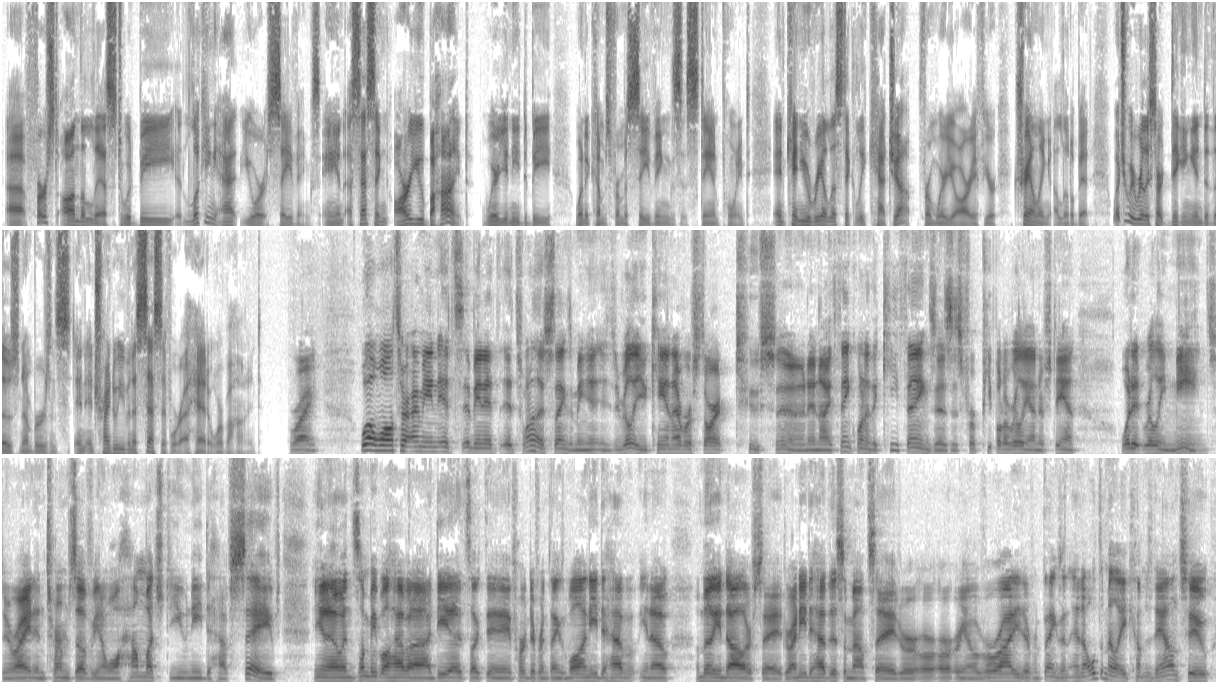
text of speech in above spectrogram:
Uh, first on the list would be looking at your savings and assessing are you behind where you need to be when it comes from a savings standpoint? And can you realistically catch up from where you are if you're trailing a little bit? When should we really start digging into those numbers and, and, and trying to even assess if we're ahead or behind? Right. Well, Walter, I mean, it's I mean, it, it's one of those things. I mean, really you can't ever start too soon, and I think one of the key things is is for people to really understand what it really means, right? In terms of you know, well, how much do you need to have saved? You know, and some people have an idea. It's like they've heard different things. Well, I need to have you know a million dollars saved, or I need to have this amount saved, or, or, or you know, a variety of different things, and and ultimately it comes down to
